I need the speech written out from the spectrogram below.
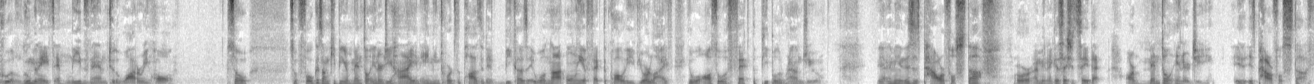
who illuminates and leads them to the watering hole. So, so focus on keeping your mental energy high and aiming towards the positive because it will not only affect the quality of your life, it will also affect the people around you. Yeah, I mean, this is powerful stuff. Or, I mean, I guess I should say that our mental energy is, powerful stuff.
